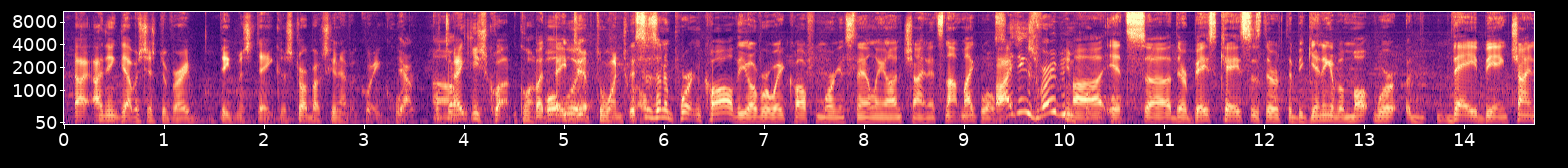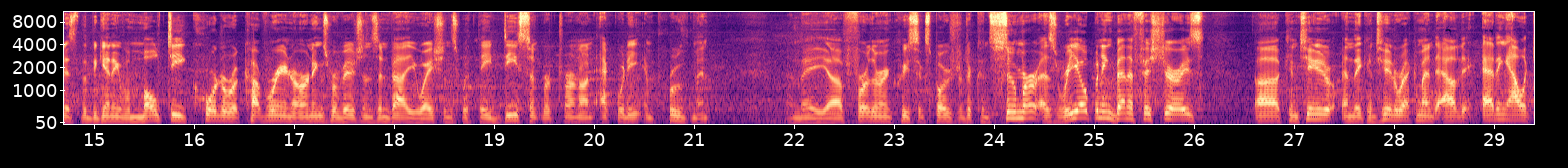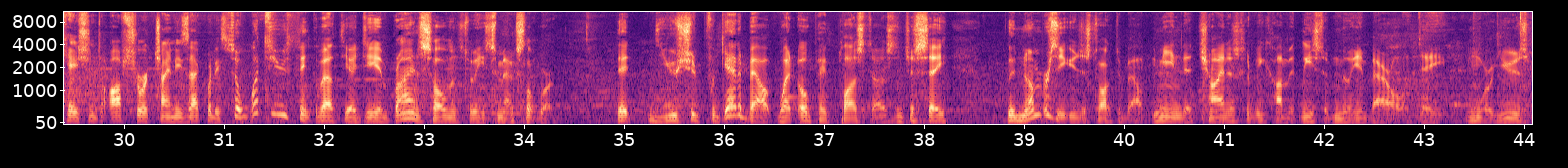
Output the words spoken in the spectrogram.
I, I think that was just a very big mistake because Starbucks can have a great quarter. Yeah. We'll talk- Nike's gone But all they the way do. up to 112. This is an important call, the overweight call from Morgan Stanley on China. It's not Mike Wilson. I think it's very important. Uh, it's uh, their base cases. They're at the beginning of a mul- were, they being China is the beginning of a multi-quarter recovery in earnings revisions and valuations with a decent return on equity improvement, and they uh, further increase exposure to consumer as reopening beneficiaries uh, continue and they continue to recommend add, adding allocation to offshore Chinese equities. So, what do you think about the idea? And Brian Sullivan's doing some excellent work. That you should forget about what OPEC Plus does and just say the numbers that you just talked about mean that China's going to become at least a million barrel a day more user.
